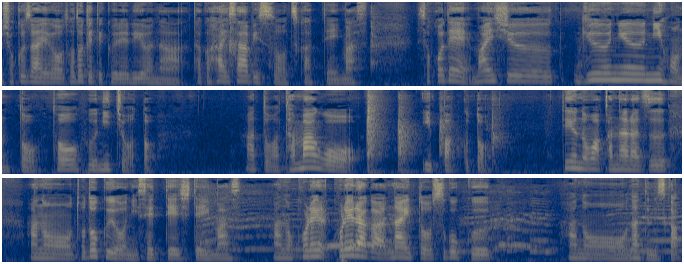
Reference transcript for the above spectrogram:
食材を届けてくれるような宅配サービスを使っています。そこで毎週牛乳2本と豆腐2丁と、あとは卵1パックと、っていうのは必ず、あの、届くように設定しています。あの、これ、これらがないとすごく、あの、なんていうんですか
